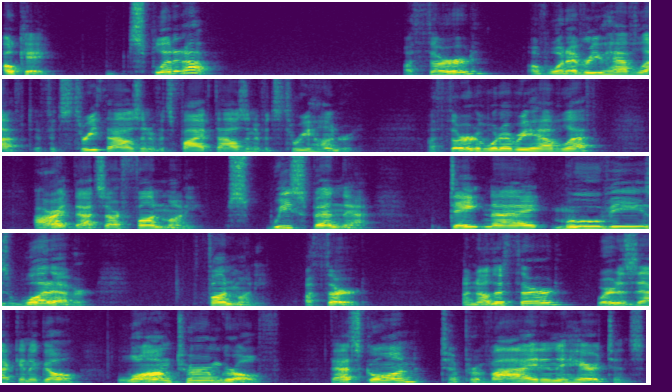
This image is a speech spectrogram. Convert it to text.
okay split it up a third of whatever you have left. If it's 3,000, if it's 5,000, if it's 300. A third of whatever you have left. All right, that's our fun money. We spend that. Date night, movies, whatever. Fun money. A third. Another third, where is that going to go? Long-term growth. That's going to provide an inheritance.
